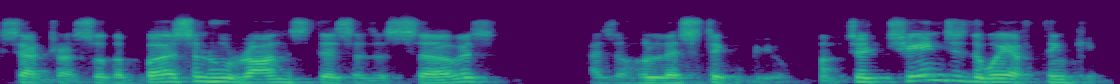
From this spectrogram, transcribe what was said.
etc. So the person who runs this as a service has a holistic view. So it changes the way of thinking.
